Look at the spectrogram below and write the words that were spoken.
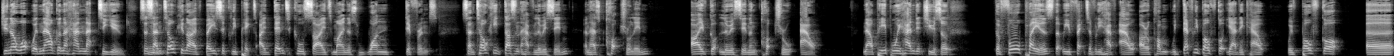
do you know what? We're now going to hand that to you. So hmm. Santoki and I have basically picked identical sides minus one difference. Santoki doesn't have Lewis in and has Cottrell in. I've got Lewis in and Cottrell out. Now, people, we hand it to you. So the four players that we effectively have out are a com- we definitely both got Yannick out. We've both got uh,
